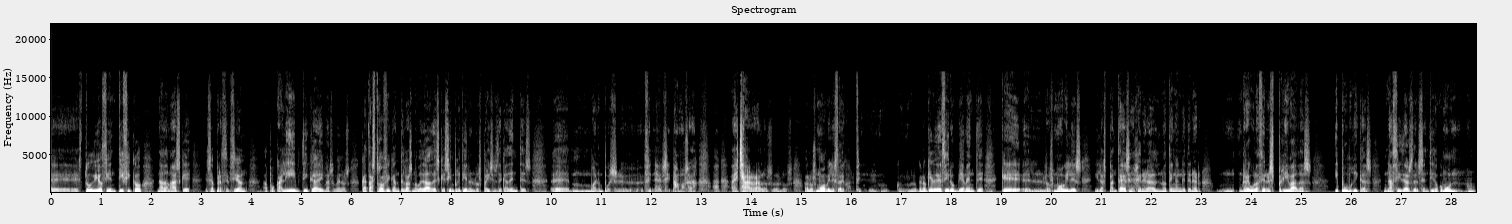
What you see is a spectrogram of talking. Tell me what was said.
eh, estudio científico, nada más que esa percepción apocalíptica y más o menos catastrófica ante las novedades que siempre tienen los países decadentes, eh, bueno, pues, eh, en fin, vamos a, echar a los, a los, móviles, lo que no quiere decir, obviamente, que los móviles y las pantallas en general no tengan que tener mm, regulaciones privadas y públicas nacidas del sentido común,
